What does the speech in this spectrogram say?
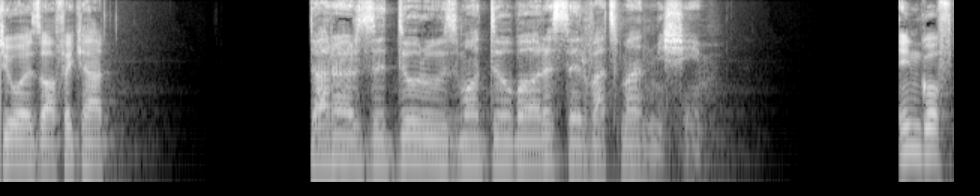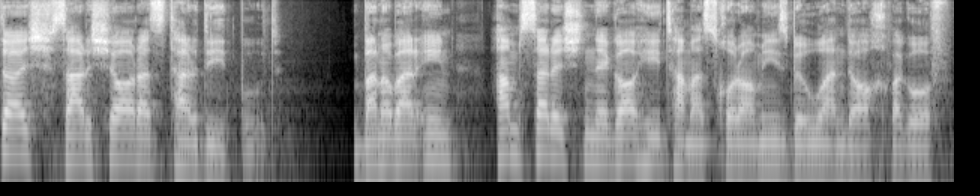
جو اضافه کرد در عرض دو روز ما دوباره ثروتمند میشیم. این گفتش سرشار از تردید بود. بنابراین همسرش نگاهی تمسخرآمیز به او انداخت و گفت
